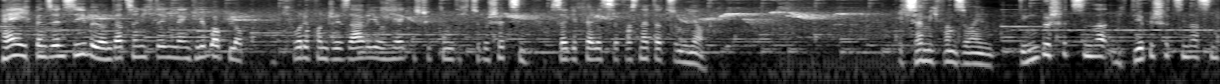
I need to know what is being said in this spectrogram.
Hey, ich bin sensibel und dazu nicht irgendein Glibberblop. Ich wurde von Cesario hergeschickt, um dich zu beschützen. Sei gefälligst etwas netter zu mir. Ich soll mich von so einem Ding beschützen lassen, mich dir beschützen lassen?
